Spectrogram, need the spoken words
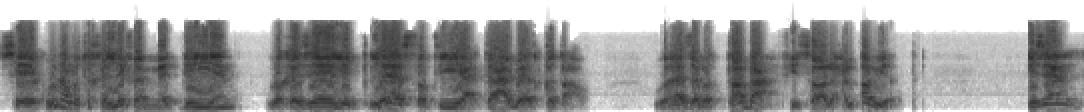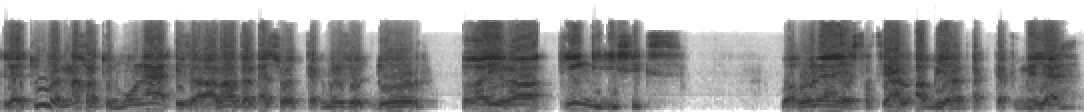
سيكون متخلفا ماديا وكذلك لا يستطيع تعبئة قطعه وهذا بالطبع في صالح الأبيض. إذا لا توجد نقلة هنا إذا أراد الأسود تكملة الدور غير king E6 وهنا يستطيع الأبيض التكملة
